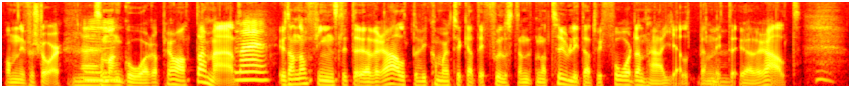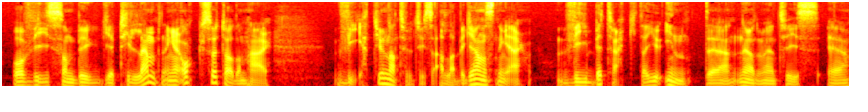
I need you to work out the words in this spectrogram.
om ni förstår, Nej. som man går och pratar med. Nej. Utan de finns lite överallt och vi kommer att tycka att det är fullständigt naturligt att vi får den här hjälpen lite överallt. Och vi som bygger tillämpningar också utav de här vet ju naturligtvis alla begränsningar. Vi betraktar ju inte nödvändigtvis eh,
